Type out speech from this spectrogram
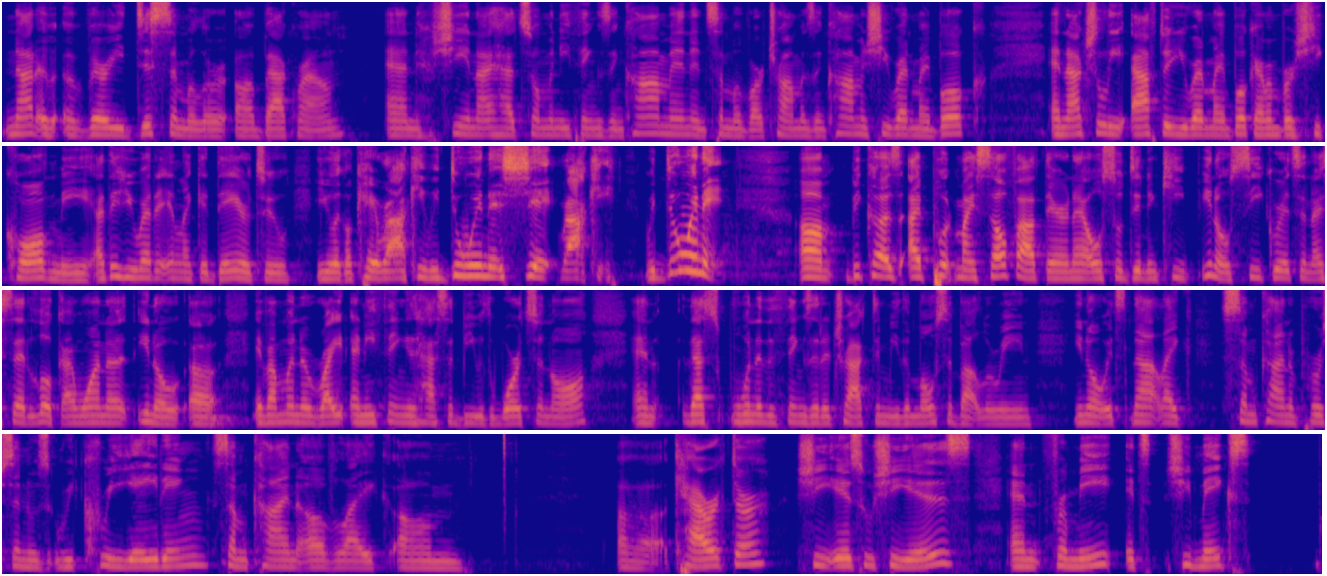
not a, a very dissimilar uh, background. And she and I had so many things in common and some of our traumas in common. She read my book. And actually, after you read my book, I remember she called me. I think you read it in like a day or two. And you're like, okay, Rocky, we're doing this shit, Rocky. We're doing it um, because I put myself out there and I also didn't keep, you know, secrets. And I said, look, I want to, you know, uh, if I'm going to write anything, it has to be with warts and all. And that's one of the things that attracted me the most about Lorine. You know, it's not like some kind of person who's recreating some kind of like um, uh, character. She is who she is, and for me, it's she makes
